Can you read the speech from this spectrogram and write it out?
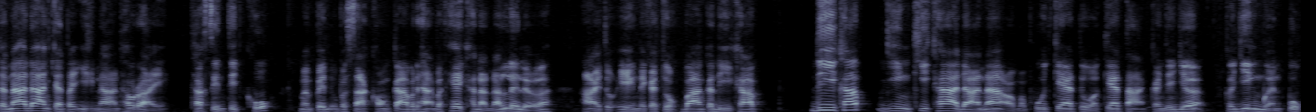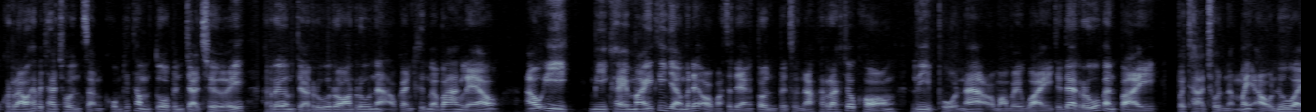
จะหน้าด้านกันไปอีกนานเท่าไหร่ ทักษิณติดคุก มันเป็นอุปสรรคของการบริหารประเทศขนาดนั้นเลยเหรออายตัวเองในกระจกบ้างก็ดีครับ ดีครับ ยิ่งขี้ข้าด่าหน้าออกมาพูดแก้ตัวแก้ต่างกันเยอะๆก็ยิ่งเหมือนปลุกเร้าให้ประชาชนสังคมที่ทำตัวเป็นจ่าเฉย เริ่มจะรู้ร้อนรู้หนาวกันขึ้นมาบ้างแล้ว เอาอีก มีใครไหมที่ยังไม่ได้ออกมาแสดงตนเป็นสุนัขรักเจ้าของ รีบโผล่หน้าออกมาไวๆจะได้รู้กันไป ประชาชนไม่เอาด้วย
